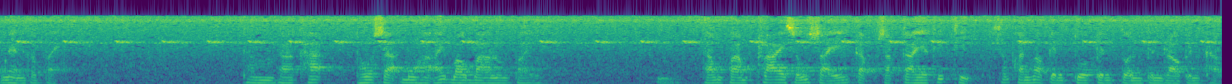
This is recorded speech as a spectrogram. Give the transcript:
บแน่นเข้าไปทำราคะ โทสะโมหะให้เบาบางลงไปทำความคลายสงสัยกับสักกายทิฏฐิสำคัญว่าเป็นตัวเป็นตนเป็นเราเป็นเขา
